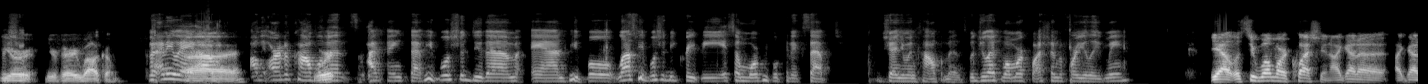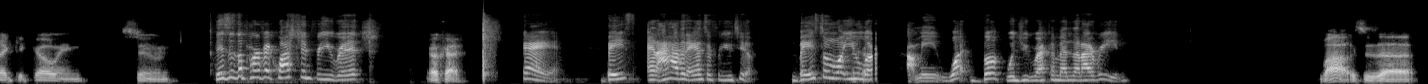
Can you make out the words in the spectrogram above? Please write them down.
For you're sure. you're very welcome. But anyway, Uh, um, on the art of compliments, I think that people should do them, and people less people should be creepy, so more people can accept genuine compliments. Would you like one more question before you leave me? Yeah, let's do one more question. I gotta I gotta get going soon. This is the perfect question for you, Rich. Okay. Okay, based, and I have an answer for you too. Based on what you Okay. learned me, what book would you recommend that I read? Wow, this is a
